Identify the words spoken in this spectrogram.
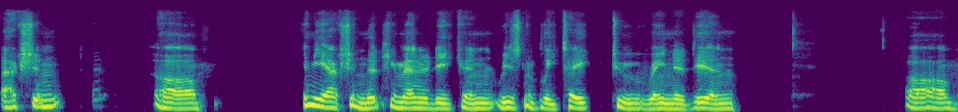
action, uh, any action that humanity can reasonably take to rein it in um,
